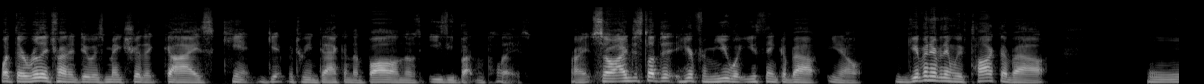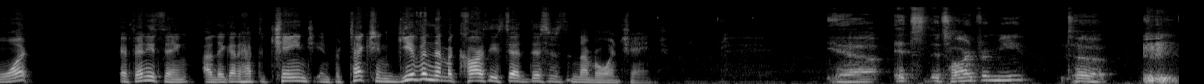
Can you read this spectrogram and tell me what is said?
what they're really trying to do is make sure that guys can't get between Dak and the ball on those easy button plays, right? So I just love to hear from you what you think about, you know, given everything we've talked about, what, if anything, are they going to have to change in protection, given that McCarthy said this is the number one change? Yeah, it's it's hard for me to to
